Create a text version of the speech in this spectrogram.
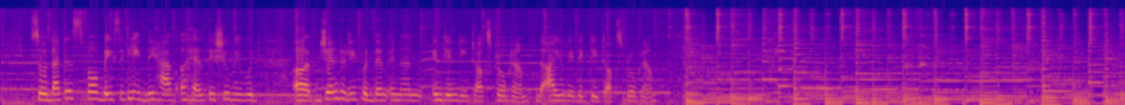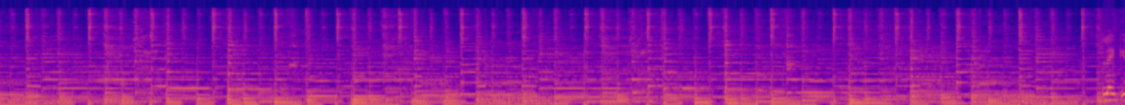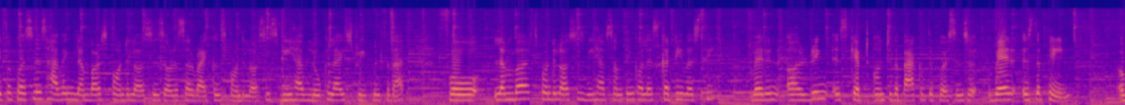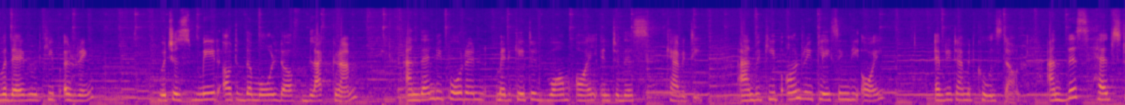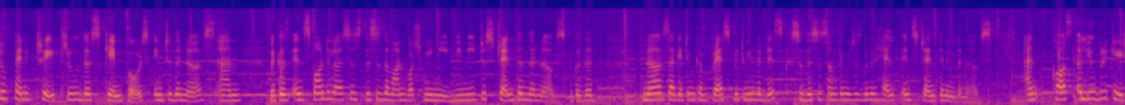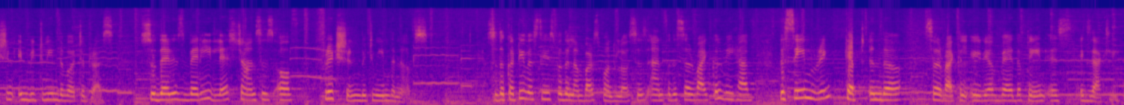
So that is for basically if they have a health issue, we would uh, generally put them in an Indian detox program, the Ayurvedic detox program. Like if a person is having lumbar spondylosis or a cervical spondylosis, we have localized treatment for that. For lumbar spondylosis, we have something called as Kati Vasti, wherein a ring is kept onto the back of the person. So where is the pain? Over there, we would keep a ring, which is made out of the mold of black gram, and then we pour in medicated warm oil into this cavity, and we keep on replacing the oil every time it cools down and this helps to penetrate through the skin pores into the nerves and because in spondylosis this is the one what we need we need to strengthen the nerves because the nerves are getting compressed between the disc. So this is something which is going to help in strengthening the nerves and cause a lubrication in between the vertebrae. So there is very less chances of friction between the nerves. So the Kativasti is for the lumbar spondylosis and for the cervical we have the same ring kept in the cervical area where the pain is exactly.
